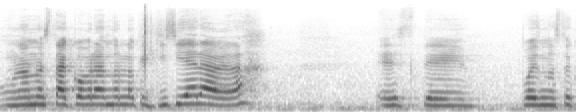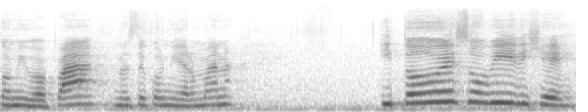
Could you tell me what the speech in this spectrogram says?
uno no está cobrando lo que quisiera, ¿verdad? Este, pues no estoy con mi papá, no estoy con mi hermana. Y todo eso vi y dije,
